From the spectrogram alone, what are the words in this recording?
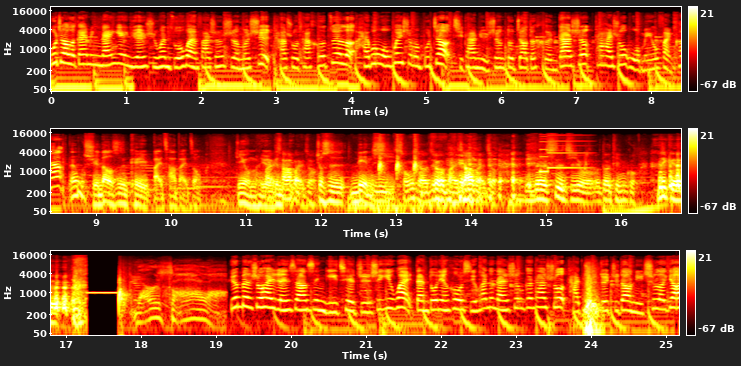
我找了该名男演员询问昨晚发生什么事，他说他喝醉了，还问我为什么不叫，其他女生都叫得很大声。他还说我没有反抗。那我学到是可以百插百中。因为我们有百插百中，就是练习，从小就要百插百中。你的事迹我我都听过。那个 玩砸了？原本受害人相信一切只是意外，但多年后喜欢的男生跟他说，他绝对知道你吃了药，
